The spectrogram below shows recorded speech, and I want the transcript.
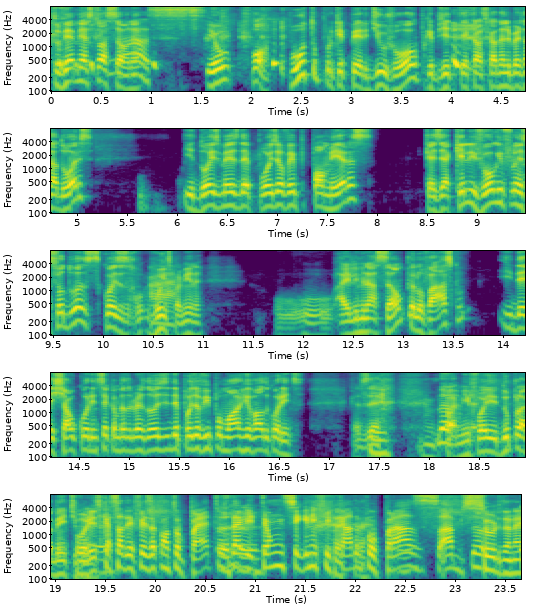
tu vê a minha situação, né? Eu, pô, puto porque perdi o jogo, porque podia ter classificado na Libertadores. E dois meses depois eu venho pro Palmeiras. Quer dizer, aquele jogo influenciou duas coisas ru- ruins Ah. pra mim, né? O- a eliminação pelo Vasco e deixar o Corinthians ser campeão da Libertadores e depois eu vim pro maior rival do Corinthians. Quer dizer, pra Não. mim foi duplamente Por ruim. isso que essa defesa contra o Petros deve ter um significado pro prazo absurdo, né?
